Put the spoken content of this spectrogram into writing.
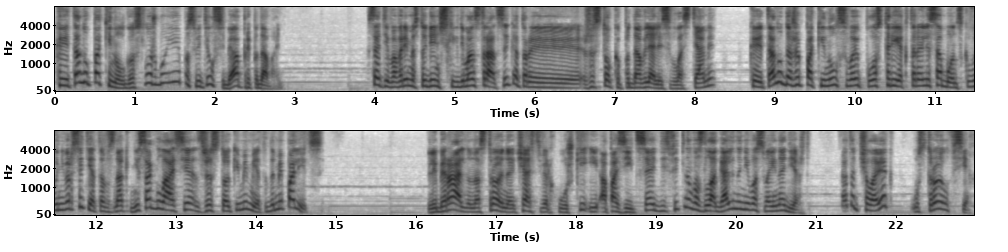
Каэтану покинул госслужбу и посвятил себя преподаванию. Кстати, во время студенческих демонстраций, которые жестоко подавлялись властями, Каэтану даже покинул свой пост ректора Лиссабонского университета в знак несогласия с жестокими методами полиции. Либерально настроенная часть верхушки и оппозиция действительно возлагали на него свои надежды. Этот человек устроил всех.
